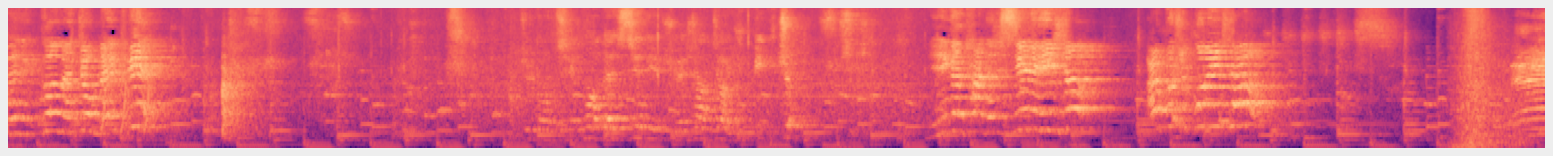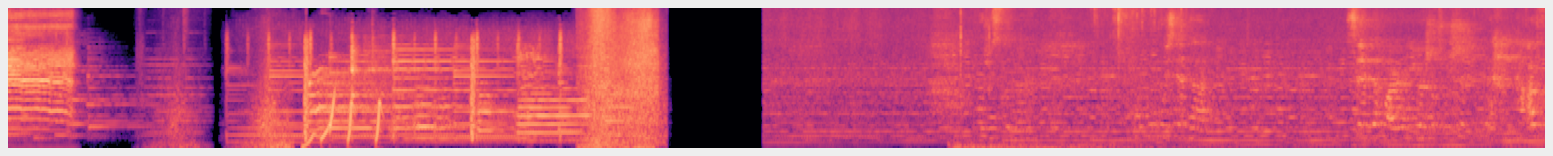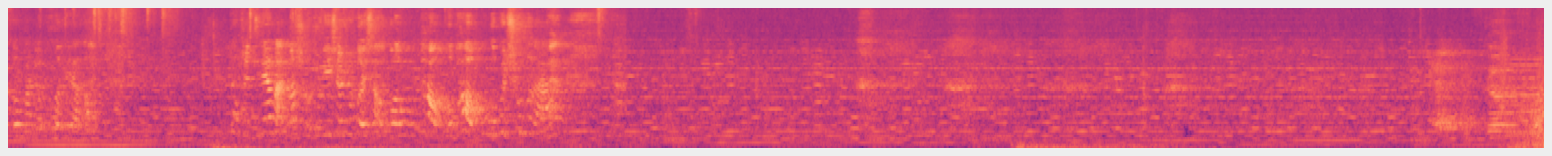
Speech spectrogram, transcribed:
为你根本就没病，这种情况在心理学上叫疑病症。你应该看的是心理医生，而不是顾医生。现在现在在华人医院手术室里面，她二次动脉瘤破裂了。但是今天晚上手术医生是贺小光，怕我我怕我姑姑会出不来。哥。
